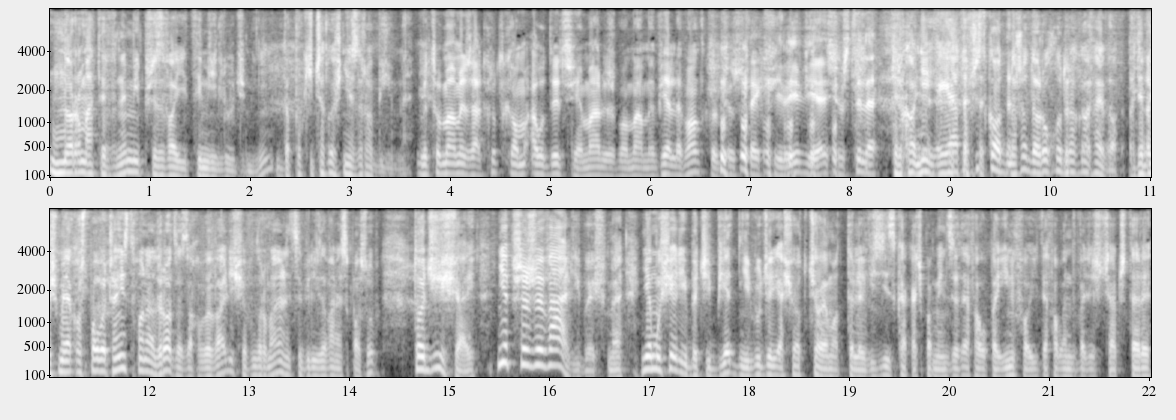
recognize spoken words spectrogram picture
normatywnymi, przyzwoitymi ludźmi, dopóki czegoś nie zrobimy. My tu mamy za krótką audycję, Mariusz, bo mamy wiele wątków już w tej chwili, wiesz, już tyle... Tylko nie, ja to wszystko odnoszę do ruchu drogowego. Gdybyśmy jako społeczeństwo na drodze zachowywali się w normalny, cywilizowany sposób, to dzisiaj nie przeżywalibyśmy. Nie musieliby ci biedni ludzie, ja się odciąłem od telewizji, skakać pomiędzy TVP Info i TVN24,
